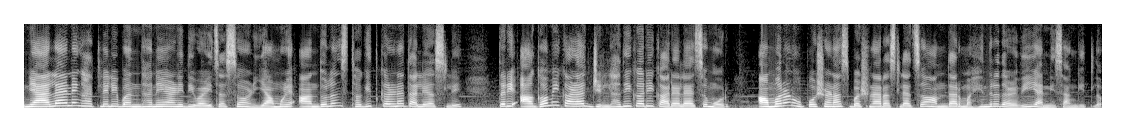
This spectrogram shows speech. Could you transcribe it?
न्यायालयाने घातलेली बंधने आणि दिवाळीचा सण यामुळे आंदोलन स्थगित करण्यात आले असले तरी आगामी काळात जिल्हाधिकारी कार्यालयासमोर आमरण उपोषणास बसणार असल्याचं आमदार महेंद्र दळवी यांनी सांगितलं.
